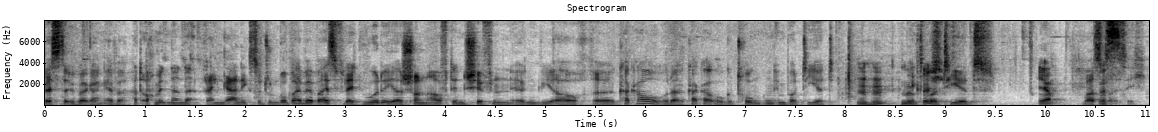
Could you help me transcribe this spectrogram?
Bester Übergang ever. Hat auch miteinander rein gar nichts zu tun. Wobei, wer weiß, vielleicht wurde ja schon auf den Schiffen irgendwie auch äh, Kakao oder Kakao getrunken, importiert, Mhm, exportiert. Ja. Was weiß ich.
